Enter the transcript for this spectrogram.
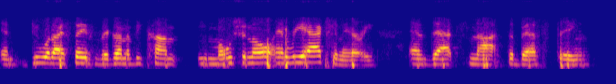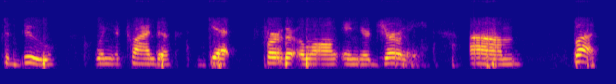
and do what I say, so they're going to become emotional and reactionary, and that's not the best thing to do when you're trying to get further along in your journey. Um, but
